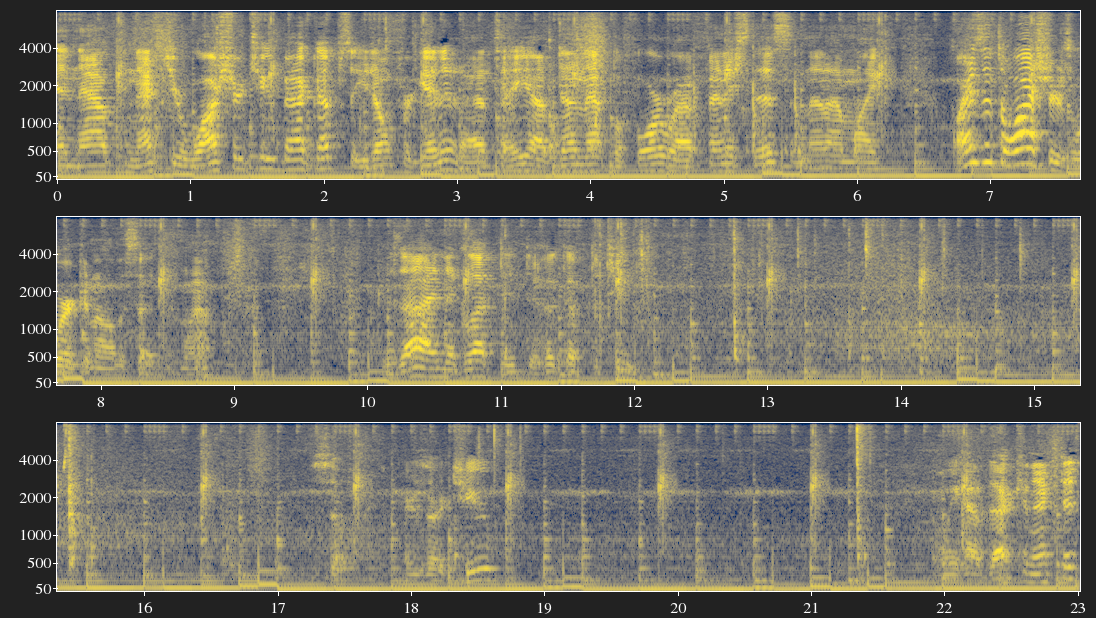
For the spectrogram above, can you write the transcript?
And now connect your washer tube back up so you don't forget it. I'll tell you, I've done that before where I finished this and then I'm like, why is it the washer's working all of a sudden? Well, because I neglected to hook up the tube. So here's our tube. And we have that connected.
